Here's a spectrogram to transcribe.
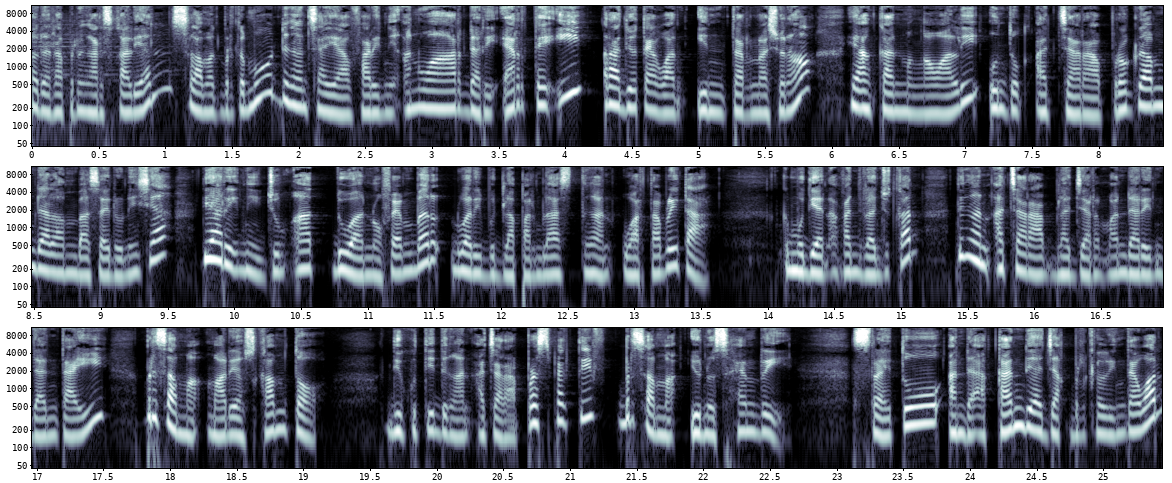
Saudara pendengar sekalian? Selamat bertemu dengan saya Farini Anwar dari RTI Radio Taiwan Internasional yang akan mengawali untuk acara program dalam bahasa Indonesia di hari ini Jumat 2 November 2018 dengan Warta Berita. Kemudian akan dilanjutkan dengan acara belajar Mandarin dan Tai bersama Marius Kamto. Diikuti dengan acara Perspektif bersama Yunus Henry. Setelah itu Anda akan diajak berkeliling Taiwan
